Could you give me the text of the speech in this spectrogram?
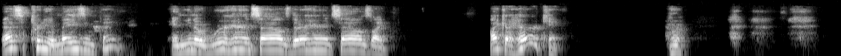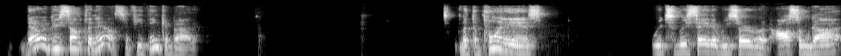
That's a pretty amazing thing. And you know, we're hearing sounds, they're hearing sounds like like a hurricane. that would be something else if you think about it. But the point is, we, we say that we serve an awesome God.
